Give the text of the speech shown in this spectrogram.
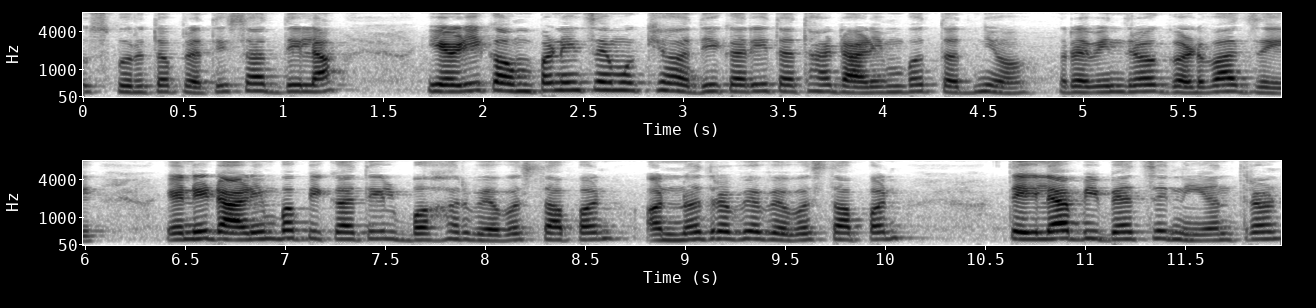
उत्स्फूर्त प्रतिसाद दिला. यावेळी कंपनीचे मुख्य अधिकारी तथा डाळिंब तज्ज्ञ रवींद्र गडवाजे यांनी डाळिंब पिकातील बहर व्यवस्थापन अन्नद्रव्य व्यवस्थापन तेल्या बिब्याचे नियंत्रण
